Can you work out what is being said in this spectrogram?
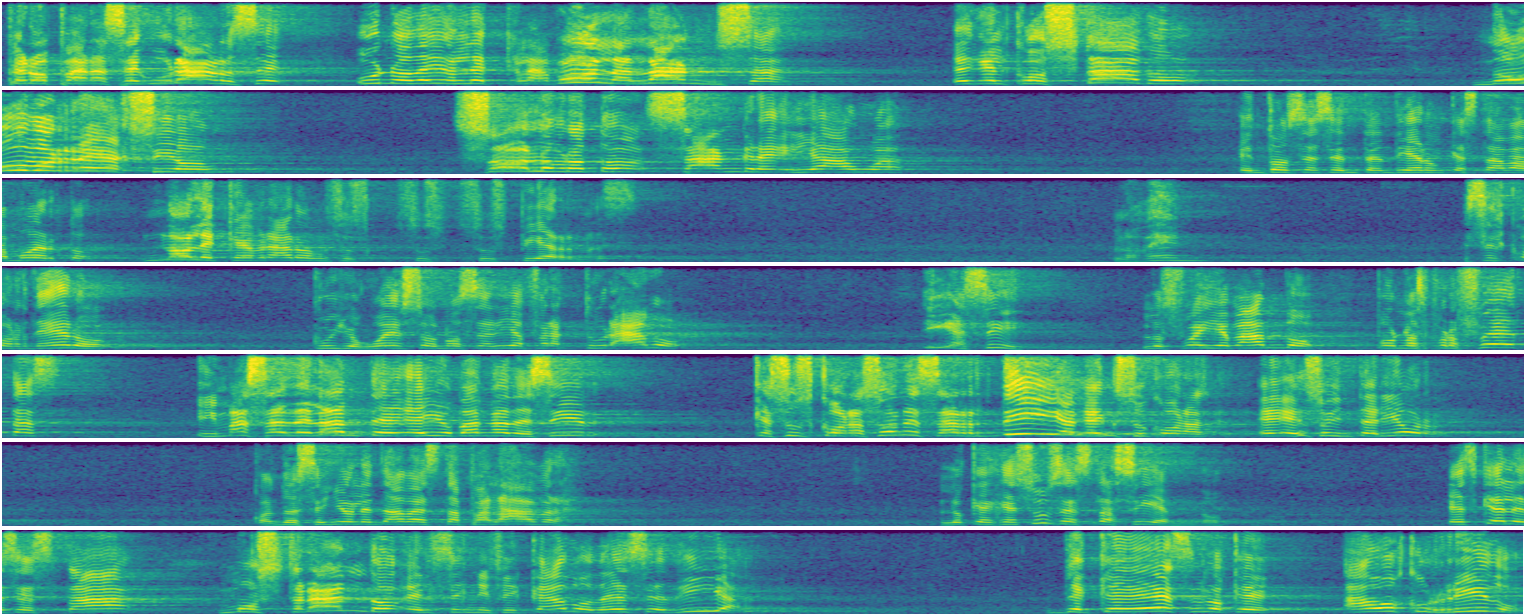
Pero para asegurarse, uno de ellos le clavó la lanza en el costado, no hubo reacción, solo brotó sangre y agua. Entonces entendieron que estaba muerto, no le quebraron sus, sus piernas. ¿Lo ven? Es el cordero cuyo hueso no sería fracturado. Y así los fue llevando por los profetas y más adelante ellos van a decir que sus corazones ardían en su, en su interior. Cuando el Señor les daba esta palabra, lo que Jesús está haciendo es que les está mostrando el significado de ese día, de qué es lo que ha ocurrido.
